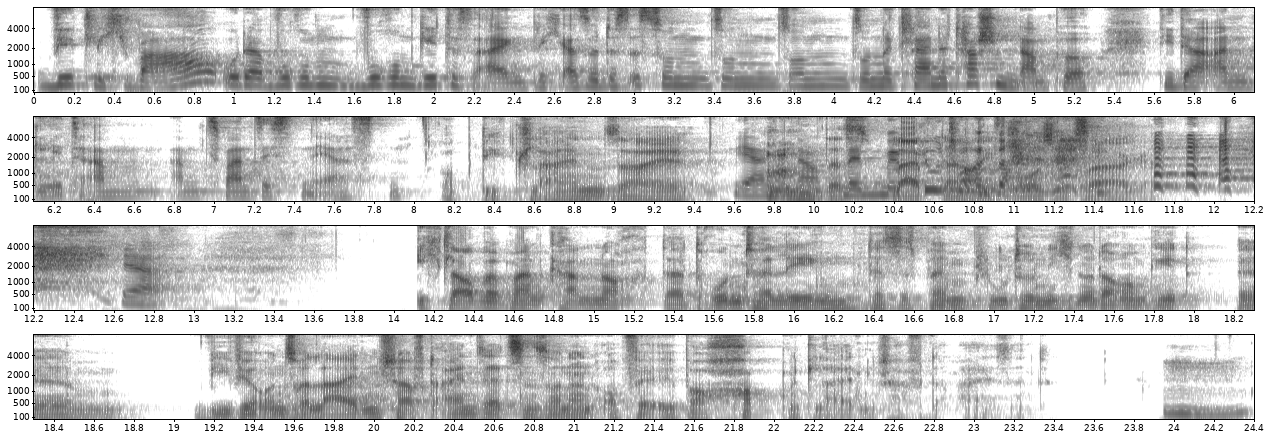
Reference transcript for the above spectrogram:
wirklich wahr oder worum, worum geht es eigentlich? Also das ist so, ein, so, ein, so, ein, so eine kleine Taschenlampe, die da angeht am, am 20.01. Ob die klein sei, ja, genau. das mit, mit bleibt Pluto dann die große Frage. ja. Ich glaube, man kann noch darunter legen, dass es beim Pluto nicht nur darum geht, ähm, wie wir unsere Leidenschaft einsetzen, sondern ob wir überhaupt mit Leidenschaft dabei sind. Mhm.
